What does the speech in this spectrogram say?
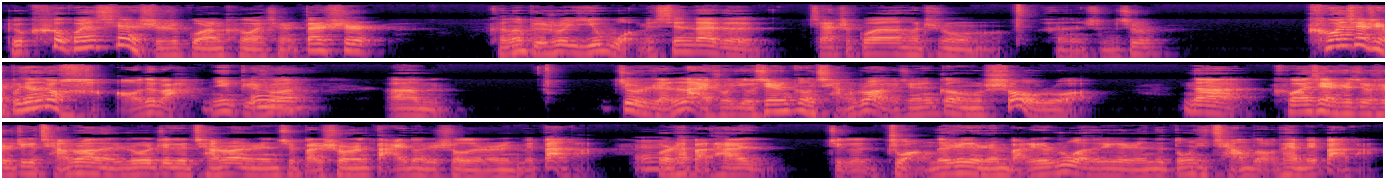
比如客观现实是固然客观现实，但是可能比如说以我们现在的价值观和这种嗯什么，就是客观现实也不见得就好，对吧？你比如说，嗯就是人来说，有些人更强壮，有些人更瘦弱。那客观现实就是这个强壮的，如果这个强壮的人去把这瘦人打一顿，这瘦的人也没办法，嗯或者他把他这个壮的这个人把这个弱的这个人的东西抢走了，他也没办法。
